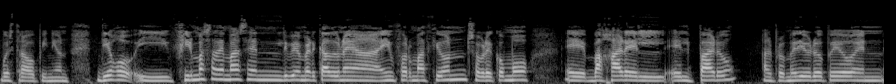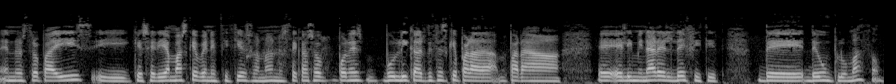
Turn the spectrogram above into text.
vuestra opinión. Diego, y firmas además en Libre Mercado una información sobre cómo eh, bajar el, el paro al promedio europeo en, en, nuestro país y que sería más que beneficioso, ¿no? En este caso pones públicas, dices que para, para eh, eliminar el déficit de, de, un plumazo.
